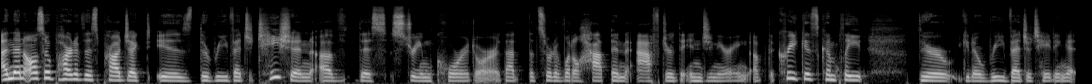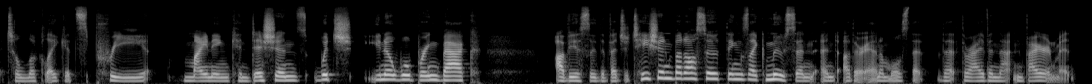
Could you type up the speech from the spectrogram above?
and then also part of this project is the revegetation of this stream corridor. That that's sort of what'll happen after the engineering of the creek is complete. They're, you know, revegetating it to look like it's pre-mining conditions, which, you know, will bring back obviously the vegetation, but also things like moose and, and other animals that, that thrive in that environment.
